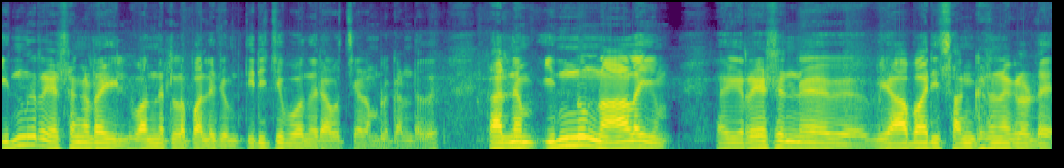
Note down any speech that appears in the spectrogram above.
ഇന്ന് റേഷൻ കടയിൽ വന്നിട്ടുള്ള പലരും തിരിച്ചു പോകുന്ന ഒരവസ്ഥയാണ് നമ്മൾ കണ്ടത്. കാരണം ഇന്നും നാളെയും ഈ റേഷൻ വ്യാപാരി സംഘടനകളുടെ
